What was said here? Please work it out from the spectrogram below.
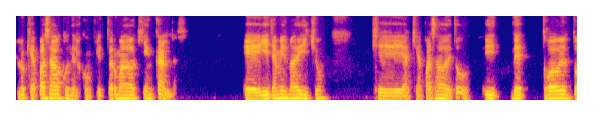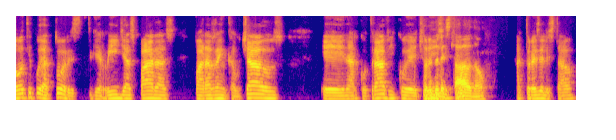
lo que ha pasado con el conflicto armado aquí en Caldas. Eh, y ella misma ha dicho que aquí ha pasado de todo, y de todo, todo tipo de actores, guerrillas, paras, paras reencauchados, narcotráfico, de hecho. Actores del Estado, ¿no? Actores del Estado,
